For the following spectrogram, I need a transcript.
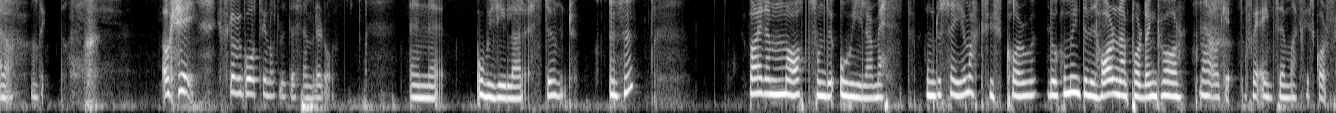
Eller någonting. Okej, ska vi gå till något lite sämre då? En eh, ogillarstund. Mhm. Vad är den mat som du ogillar mest? Om du säger Maxis korv, då kommer inte vi ha den här podden kvar. Nej, okej. Då får jag inte säga Maxis korv.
